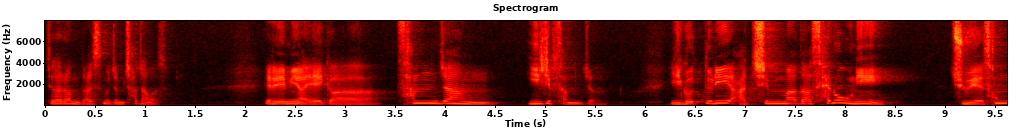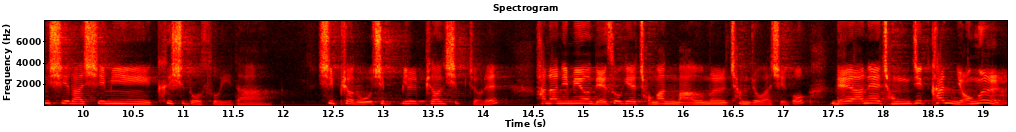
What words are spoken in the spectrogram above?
제가 여러분 말씀을 좀 찾아봤습니다. 예레미야 애가 3장 23절 이것들이 아침마다 새로우니 주의 성실하심이 크시도소이다. 시편 51편 10절에 하나님이여 내 속에 정한 마음을 창조하시고 내 안에 정직한 영을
